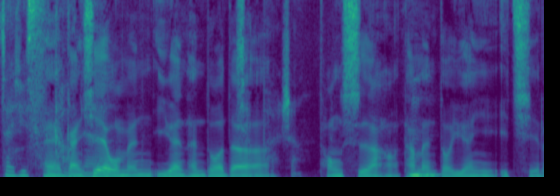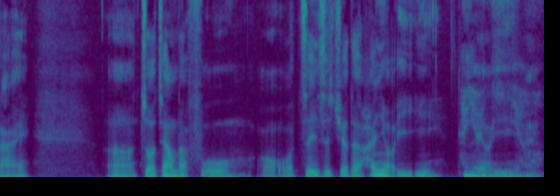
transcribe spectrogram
再去思哎、考哎感谢我们医院很多的，同事啊，哈，他们嗯都愿意一起来，呃，做这样的服务，我我自己是觉得很有意义，很有意义意义哦。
